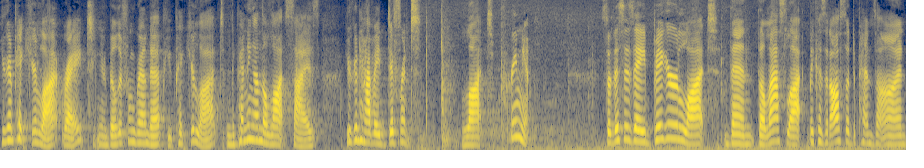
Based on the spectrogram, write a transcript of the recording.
you're gonna pick your lot, right? You're gonna build it from ground up, you pick your lot, and depending on the lot size, you're gonna have a different lot premium. So this is a bigger lot than the last lot because it also depends on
